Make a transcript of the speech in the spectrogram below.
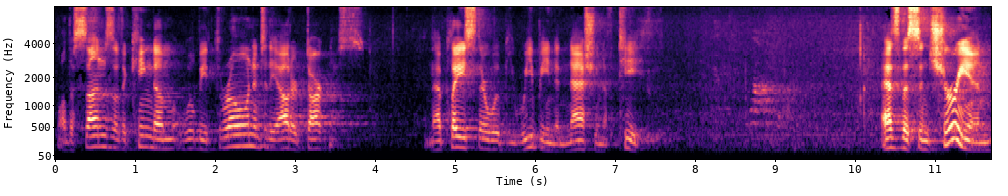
while the sons of the kingdom will be thrown into the outer darkness. In that place there will be weeping and gnashing of teeth. As the centurion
